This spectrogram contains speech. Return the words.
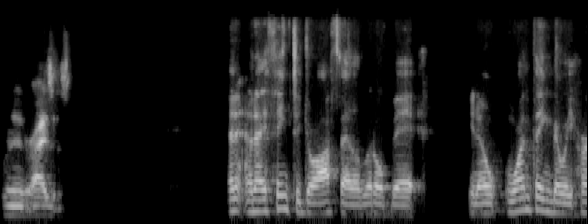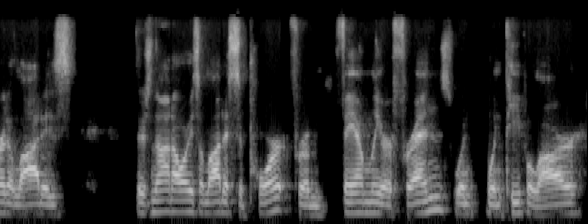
when it arises. And, and I think to go off that a little bit, you know, one thing that we heard a lot is there's not always a lot of support from family or friends when when people are,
